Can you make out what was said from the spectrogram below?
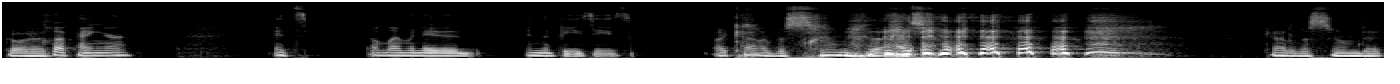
go ahead. Cliffhanger. It's eliminated in the feces. I kind of assumed that. kind of assumed it.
